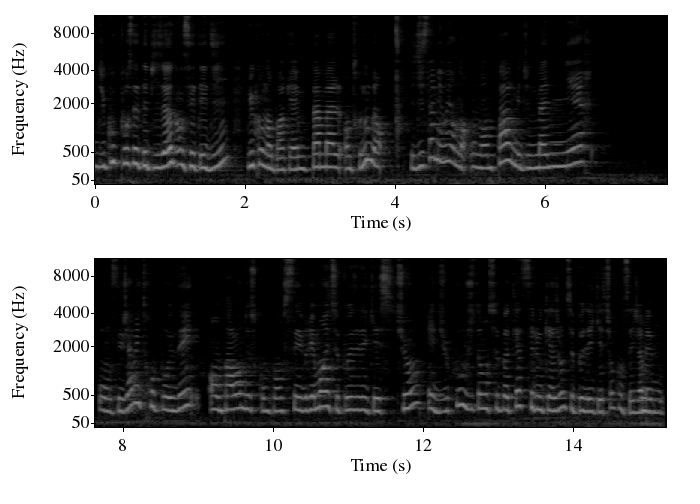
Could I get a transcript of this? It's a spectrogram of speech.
du coup, pour cet épisode, on s'était dit, vu qu'on en parle quand même pas mal entre nous, mais je dis ça, mais oui, on en, on en parle, mais d'une manière où on s'est jamais trop posé en parlant de ce qu'on pensait vraiment et de se poser des questions. Et du coup, justement, ce podcast, c'est l'occasion de se poser des questions qu'on s'est jamais mhm.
